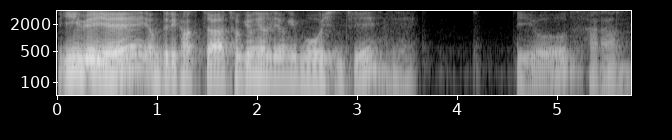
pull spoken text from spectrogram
이 외에 여러분들이 각자 적용할 내용이 무엇인지 예. 이웃 사랑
